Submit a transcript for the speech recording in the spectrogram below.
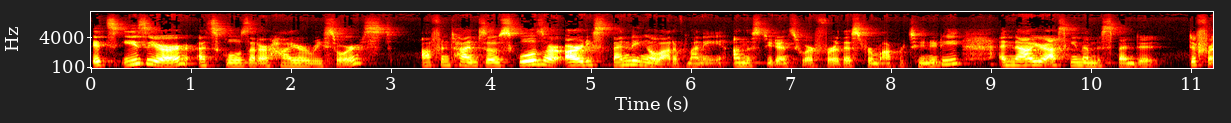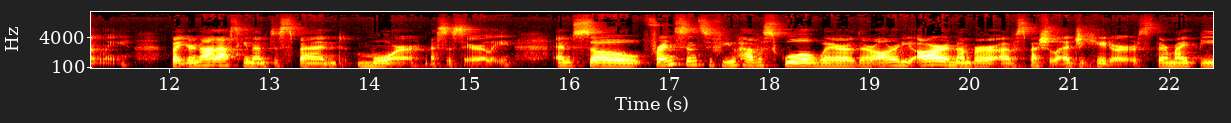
It's easier at schools that are higher resourced oftentimes those schools are already spending a lot of money on the students who are furthest from opportunity, and now you're asking them to spend it differently, but you're not asking them to spend more necessarily. And so, for instance, if you have a school where there already are a number of special educators, there might be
